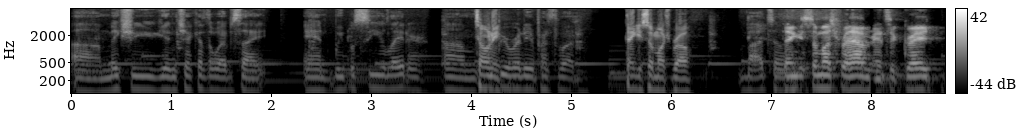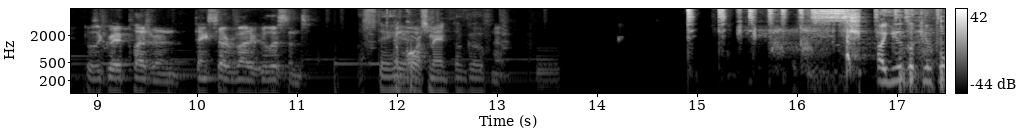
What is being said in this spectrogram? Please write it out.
Um, make sure you get and check out the website, and we will see you later. Um, Tony. you're ready to press the button. Thank you so much, bro. Bye, Tony. Thank you so much for having me. It's a great, it was a great pleasure, and thanks to everybody who listened. Stay Of course, man. Don't go. Are you looking for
